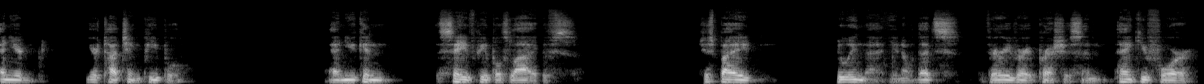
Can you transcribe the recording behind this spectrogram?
and you're you're touching people. And you can save people's lives just by doing that, you know. That's very very precious and thank you for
